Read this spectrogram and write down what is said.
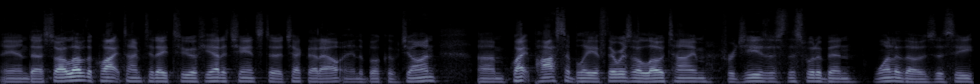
And uh, so I love the quiet time today, too. If you had a chance to check that out in the book of John, um, quite possibly, if there was a low time for Jesus, this would have been one of those as he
